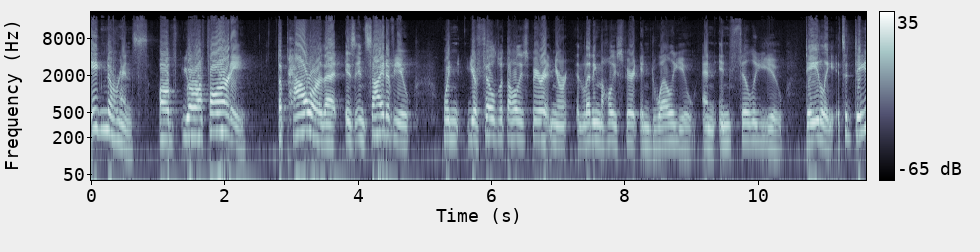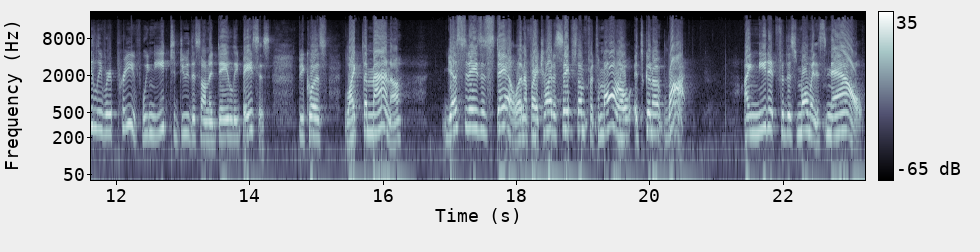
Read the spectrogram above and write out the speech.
ignorance of your authority, the power that is inside of you when you're filled with the Holy Spirit and you're letting the Holy Spirit indwell you and infill you daily. It's a daily reprieve. We need to do this on a daily basis because, like the manna, yesterday's is stale, and if I try to save some for tomorrow, it's going to rot. I need it for this moment. It's now.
